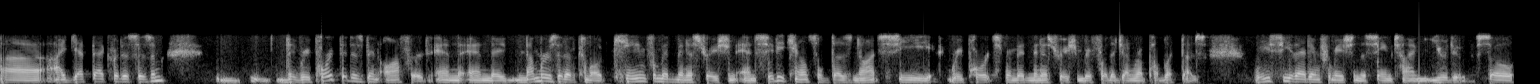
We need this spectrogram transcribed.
Uh, I get that criticism. The report that has been offered and and the numbers that have come out came from administration, and City Council does not see reports from administration before the general public does. We see that information the same time you do. So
